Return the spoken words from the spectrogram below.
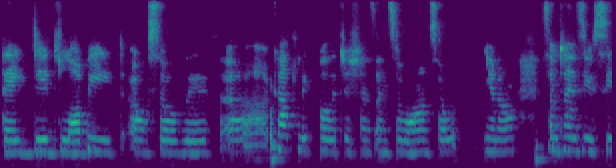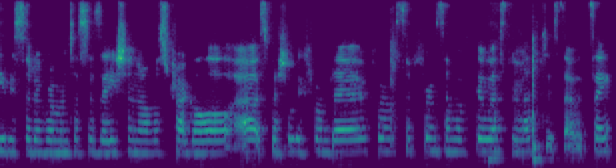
they did lobby it also with uh, Catholic politicians and so on. So you know, sometimes you see this sort of romanticization of a struggle, uh, especially from the from, from some of the Western leftists, I would say.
